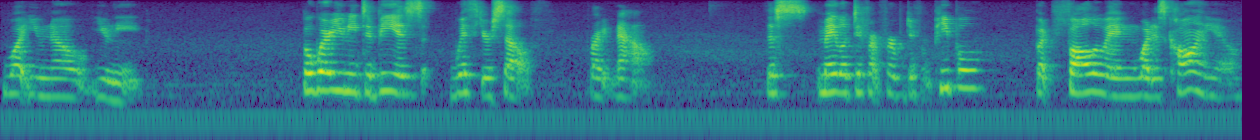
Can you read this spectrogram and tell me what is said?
what you know you need. But where you need to be is with yourself right now. This may look different for different people, but following what is calling you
